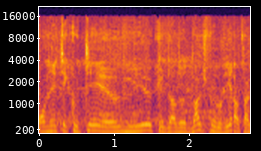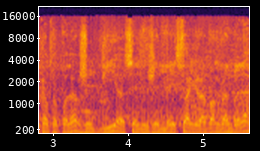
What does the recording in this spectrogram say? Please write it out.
on est écouté mieux que dans d'autres banques. Je peux vous le dire, en tant qu'entrepreneur, j'ai une vie, c'est- j'ai une belle histoire avec la Banque Van Breda.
